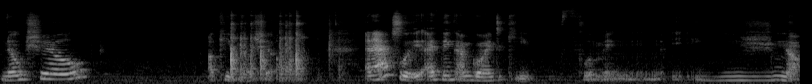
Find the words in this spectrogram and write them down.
No Chill. I'll keep No Chill. And actually, I think I'm going to keep Flamingo. No,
